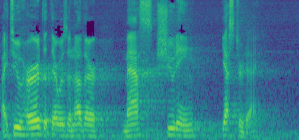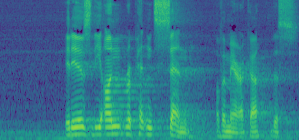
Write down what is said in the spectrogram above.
I too heard that there was another mass shooting yesterday. It is the unrepentant sin of America, this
